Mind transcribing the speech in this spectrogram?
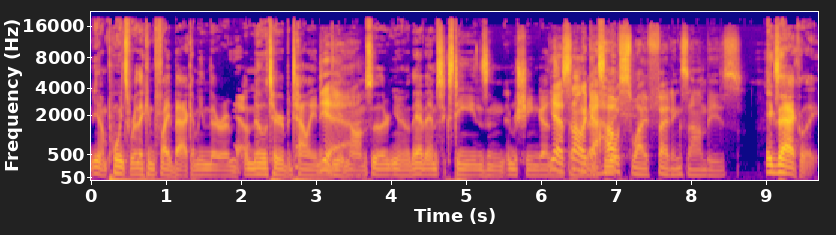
you know points where they can fight back. I mean, they're a, Yeah. a military battalion in Yeah. Vietnam, so they're you know they have M16s and, and machine guns. Yeah, it's not like, that. a So they- housewife fighting zombies. Exactly.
